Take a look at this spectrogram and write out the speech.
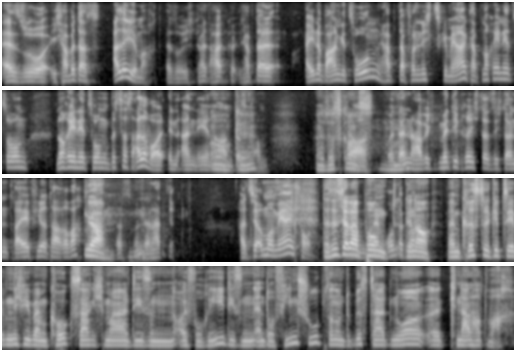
Also, ich habe das alle gemacht. Also, ich, hat- ich habe da eine Bahn gezogen, habe davon nichts gemerkt, habe noch eine gezogen, noch eine gezogen, bis das alle war in, an einem Oh, Abend. Das okay. kam. Ja, das ist Ja. krass. Und Mhm. dann habe ich mitgekriegt, dass ich dann drei, vier Tage wach bin. Ja. Das, und dann hat es ja immer mehr geschaut. Das ist ja der beim- beim Punkt, Runterkommen- genau. Beim Christel gibt es eben nicht wie beim Koks, sag ich mal, diesen Euphorie, diesen Endorphinschub, sondern du bist halt nur äh, knallhart wach.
